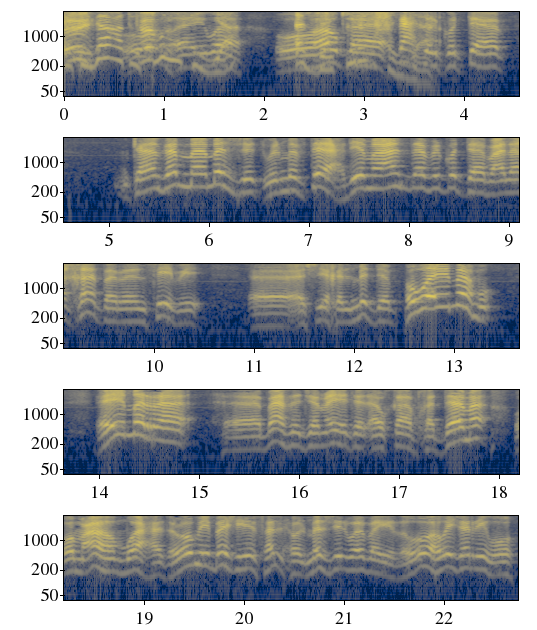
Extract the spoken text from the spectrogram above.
الإذاعة التونسية الذاكرة. تحت الكتاب كان ثم مسجد والمفتاح ديما عندنا في الكتاب على خاطر نسيبي آه الشيخ المدب هو إمامه أي مرة آه بعثت جمعية الأوقاف خدامة ومعاهم واحد رومي باش يصلحوا المسجد ويبيضوه ويجريوه.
